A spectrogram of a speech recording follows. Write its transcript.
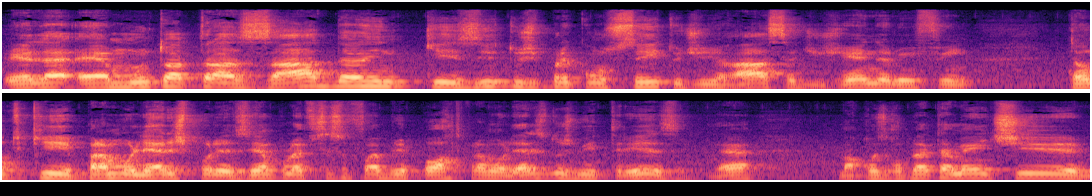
ela é muito atrasada em quesitos de preconceito de raça, de gênero, enfim. Tanto que para mulheres, por exemplo, o UFC só foi abrir porta para mulheres em 2013, né? Uma coisa completamente,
